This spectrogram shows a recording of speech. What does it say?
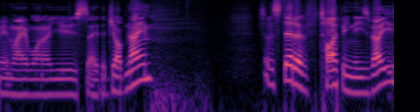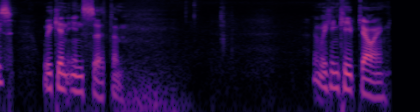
we may want to use say the job name. So instead of typing these values we can insert them. And we can keep going.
